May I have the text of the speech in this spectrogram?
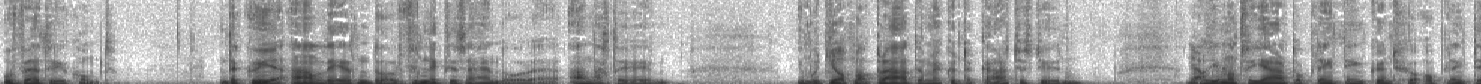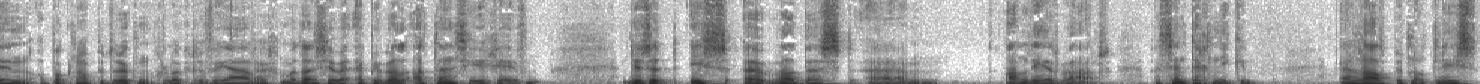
hoe verder je komt. En dat kun je aanleren door vriendelijk te zijn, door uh, aandacht te geven. Je moet niet altijd maar praten, maar je kunt een kaartje sturen. Als iemand verjaart op LinkedIn, kunt je op LinkedIn op een knopje drukken, gelukkige verjaardag. Maar dan heb je wel attentie gegeven. Dus het is uh, wel best um, aanleerbaar. Het zijn technieken. En last but not least,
